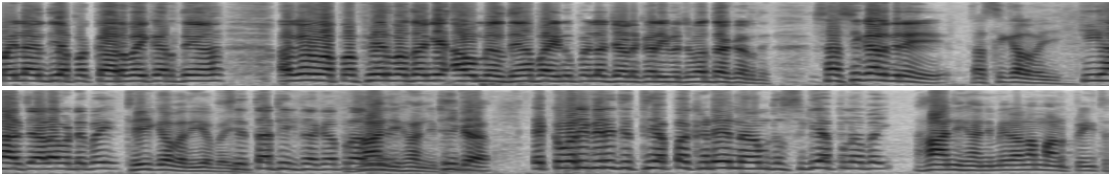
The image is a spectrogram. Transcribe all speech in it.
ਪਹਿਲਾਂ ਇਹਦੀ ਆਪਾਂ ਕਾਰਵਾਈ ਕਰਦੇ ਆ। ਅਗਰ ਨੂੰ ਆਪਾਂ ਫੇਰ ਵਧਾਂਗੇ ਆਓ ਮਿਲਦੇ ਆ ਬਾਈ ਨੂੰ ਪਹਿਲਾਂ ਜਾਣਕਾਰੀ ਵਿੱਚ ਵਾਧਾ ਕਰਦੇ। ਸਤਿ ਸ਼੍ਰੀ ਅਕਾਲ ਵੀਰੇ। ਸਤਿ ਸ਼੍ਰੀ ਅਕਾਲ ਬਾਈ ਕੀ ਹਾਲ ਚਾਲ ਆ ਵੱਡੇ ਬਾਈ? ਠੀਕ ਆ ਵਧੀਆ ਬਾਈ। ਸੇਤਾ ਠੀਕ ਠਾਕ ਆ ਭਰਾ ਹਾਂਜੀ, ਹਾਂਜੀ ਠੀਕ ਆ। ਇੱਕ ਵਾਰੀ ਵੀਰੇ ਜਿੱਥੇ ਆਪਾਂ ਖੜੇ ਨਾਮ ਦੱਸੀਏ ਆਪਣਾ ਬਾਈ। ਹਾਂਜੀ ਹਾਂਜੀ ਮੇਰਾ ਨਾਮ ਮਨਪ੍ਰੀਤ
